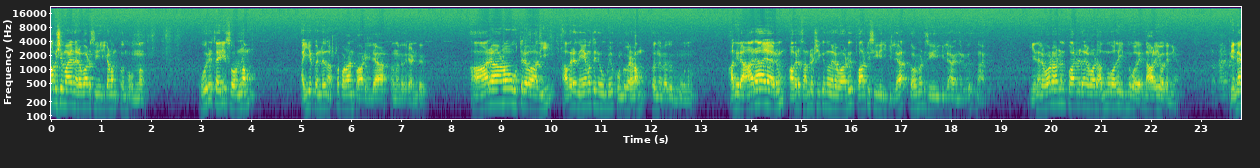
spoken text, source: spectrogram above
ആവശ്യമായ നിലപാട് സ്വീകരിക്കണം എന്നൊന്നും. ഒരു തരി സ്വർണം അയ്യപ്പന്റെ നഷ്ടപ്പെടാൻ പാടില്ല എന്നുള്ളത് രണ്ട്. ആരാണോ ഉത്തരവാദി അവരെ നിയമത്തിന് മുമ്പിൽ കൊണ്ടുവരണം എന്നുള്ളത് മൂന്നും. അതിലാരായാലും അവരെ സംരക്ഷിക്കുന്ന നിലപാട് പാർട്ടി സ്വീകരിക്കില്ല ഗവൺമെന്റ് സ്വീകരിക്കില്ല എന്നുള്ളത് നാല്. ഈ നിലപാടാണ് പാർട്ടിയുടെ നിലപാട്. അന്നു അതെ ഇന്നു അതെ നാളെയോ തന്നെയാണ്. പിന്നെ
